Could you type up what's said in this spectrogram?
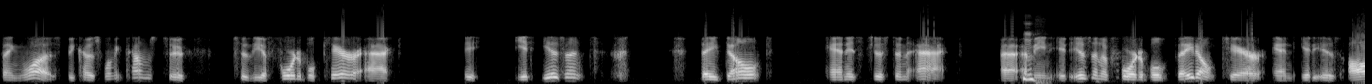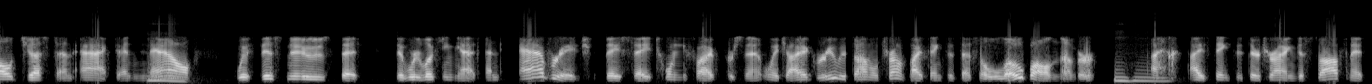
thing was. Because when it comes to, to the Affordable Care Act, it, it isn't, they don't, and it's just an act uh, I hmm. mean, it isn't affordable. They don't care, and it is all just an act. And hmm. now, with this news that that we're looking at an average, they say 25%, which I agree with Donald Trump. I think that that's a lowball number. Mm-hmm. I, I think that they're trying to soften it.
